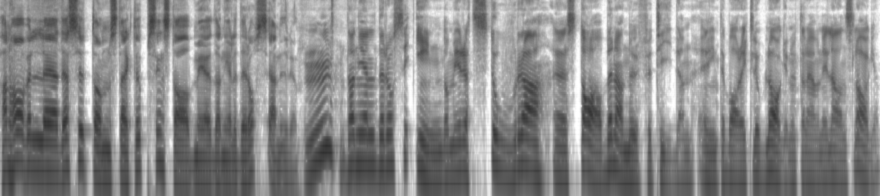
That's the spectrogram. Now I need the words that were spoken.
Han har väl eh, dessutom stärkt upp sin stab med Daniele De Rossi här nyligen? Mm, Daniele De Rossi in, de är ju rätt stora eh, staberna nu för tiden, eh, inte bara i klubblagen utan även i landslagen.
